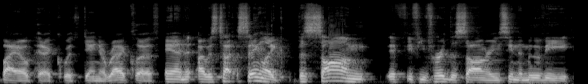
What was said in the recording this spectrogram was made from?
biopic with Daniel Radcliffe, and I was ta saying like the song. If if you've heard the song or you've seen the movie,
